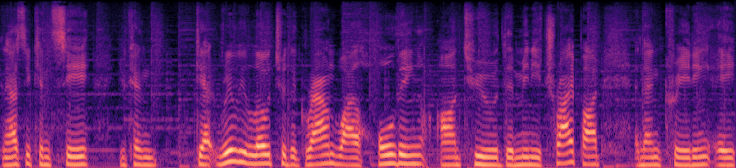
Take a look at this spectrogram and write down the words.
And as you can see, you can get really low to the ground while holding onto the mini tripod and then creating a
